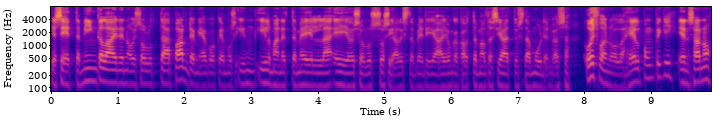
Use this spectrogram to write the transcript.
Ja se, että minkälainen olisi ollut tämä pandemiakokemus ilman, että meillä ei olisi ollut sosiaalista mediaa, jonka kautta me oltaisiin jaettu sitä muiden kanssa, olisi voinut olla helpompikin, en sano,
